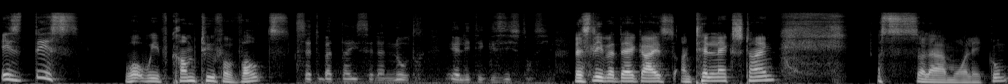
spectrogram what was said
Is this what we've come to for votes? Cette bataille, c'est la nôtre et elle est existentielle. Let's leave it there, guys. Until next time, Assalamu alaikum.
